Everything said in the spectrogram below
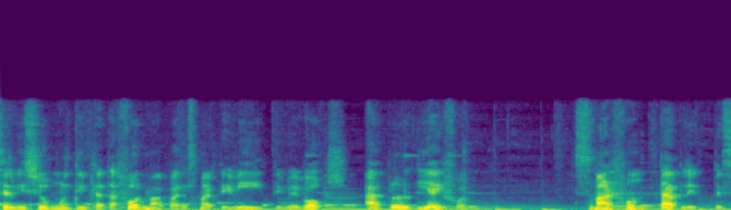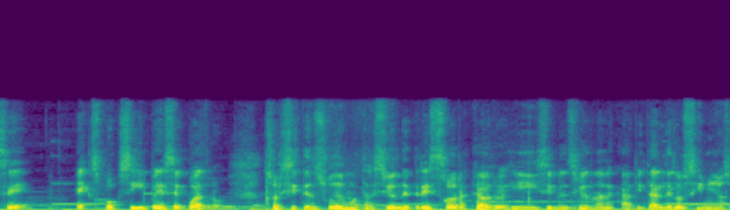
Servicio multiplataforma para Smart TV, TV Box, Apple y iPhone. Smartphone, tablet, PC, Xbox y PS4. Soliciten su demostración de 3 horas, cabros, y si mencionan la capital de los simios,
